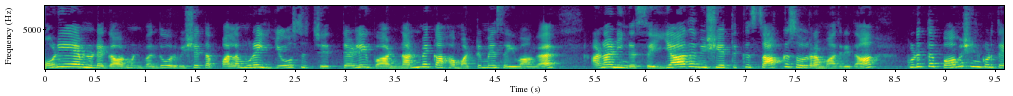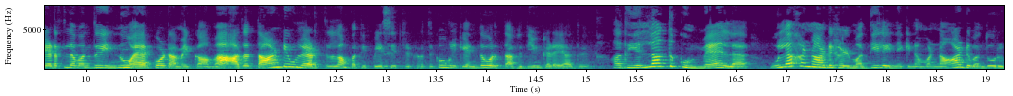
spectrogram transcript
மோடியாவினுடைய கவர்மெண்ட் வந்து ஒரு விஷயத்த பலமுறை யோசித்து தெளிவாக நன்மைக்காக மட்டுமே செய்வாங்க. ஆனால் நீங்கள் செய்யாத விஷயத்துக்கு சாக்கு சொல்கிற மாதிரி தான் கொடுத்த பெர்மிஷன் கொடுத்த இடத்துல வந்து இன்னும் ஏர்போர்ட் அமைக்காம அதை தாண்டி உள்ள இடத்துலலாம் பத்தி பேசிட்டு இருக்கிறதுக்கு உங்களுக்கு எந்த ஒரு தகுதியும் கிடையாது. அது எல்லாத்துக்கும் மேல உலக நாடுகள் மத்தியில இன்னைக்கு நம்ம நாடு வந்து ஒரு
